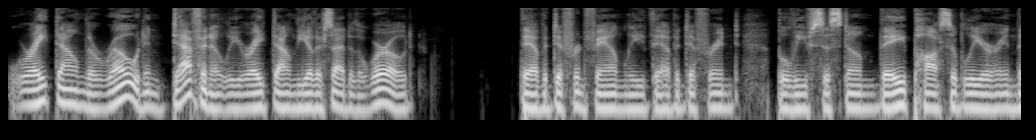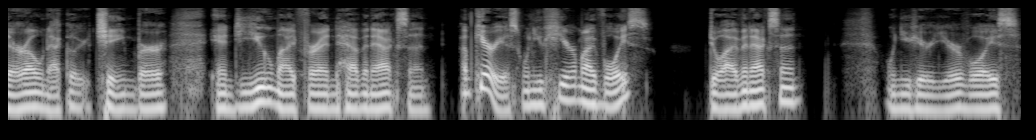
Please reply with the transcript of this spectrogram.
right down the road and definitely right down the other side of the world they have a different family. They have a different belief system. They possibly are in their own echo chamber. And you, my friend, have an accent. I'm curious, when you hear my voice, do I have an accent? When you hear your voice,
